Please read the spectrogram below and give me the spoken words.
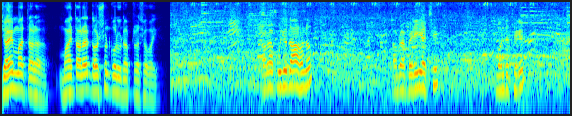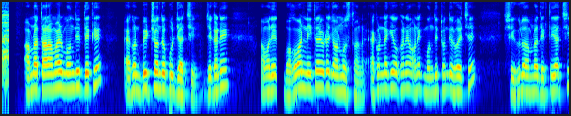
জয় মা তারা। মা তারার দর্শন করুন আপনারা সবাই। আমরা পুজো দেওয়া হলো। আমরা বেরিয়ে যাচ্ছি মন্দির থেকে। আমরা তারামায়ের মন্দির দেখে এখন বীরচন্দ্রপুর যাচ্ছি যেখানে আমাদের ভগবান নিতার ওটা জন্মস্থান। এখন নাকি ওখানে অনেক মন্দির টন্দির হয়েছে সেগুলো আমরা দেখতে যাচ্ছি।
